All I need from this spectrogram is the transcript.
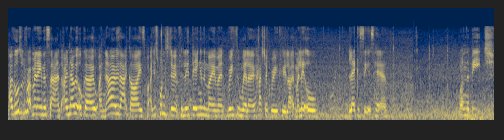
I've also written my name in the sand. I know it'll go, I know that guys, but I just wanted to do it for being in the moment. Ruth and Willow, hashtag Ruku, like my little legacy is here. We're on the beach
